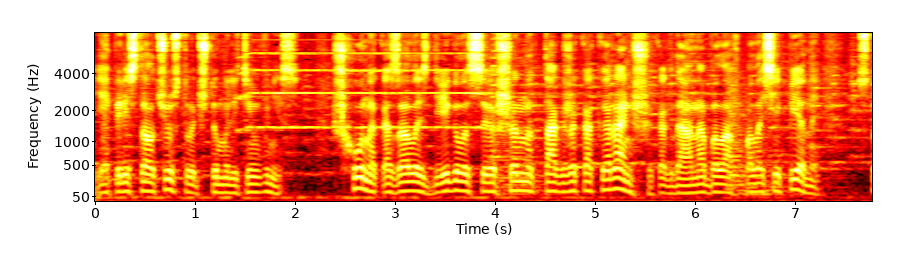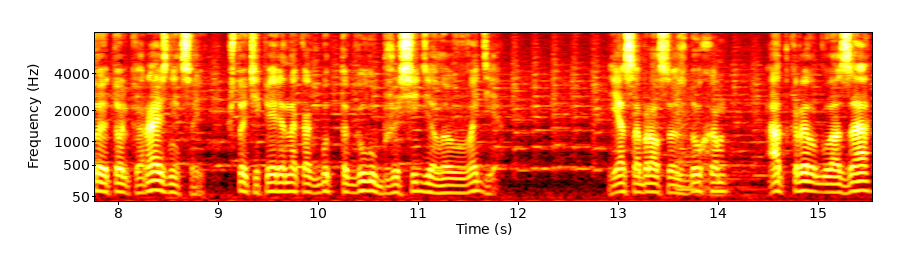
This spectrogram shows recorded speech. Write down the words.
Я перестал чувствовать, что мы летим вниз. Шхуна, казалось, двигалась совершенно так же, как и раньше, когда она была в полосе пены, с той только разницей, что теперь она как будто глубже сидела в воде. Я собрался с духом, открыл глаза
